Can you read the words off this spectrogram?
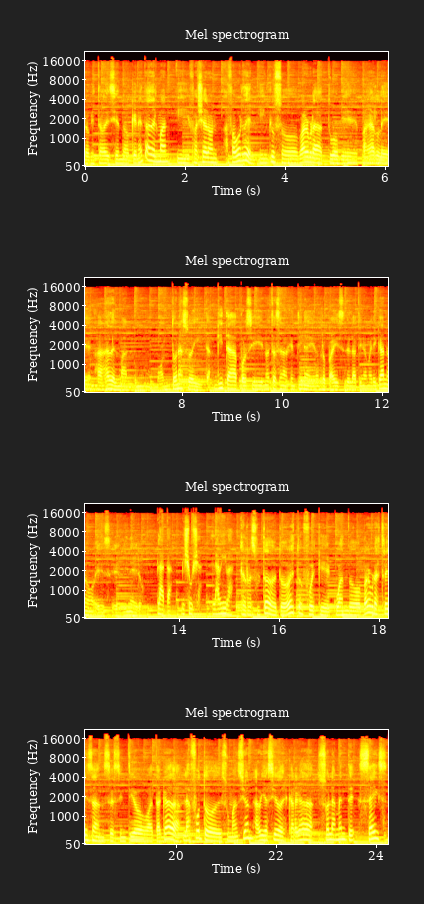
lo que estaba diciendo Kenneth Adelman y fallaron a favor de él. Incluso Barbara tuvo que pagarle a Adelman montonazo de guita. Guita, por si no estás en Argentina y en otro país latinoamericano, es eh, dinero plata, billulla, la viva. El resultado de todo esto fue que cuando Barbara Streisand se sintió atacada, la foto de su mansión había sido descargada solamente seis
